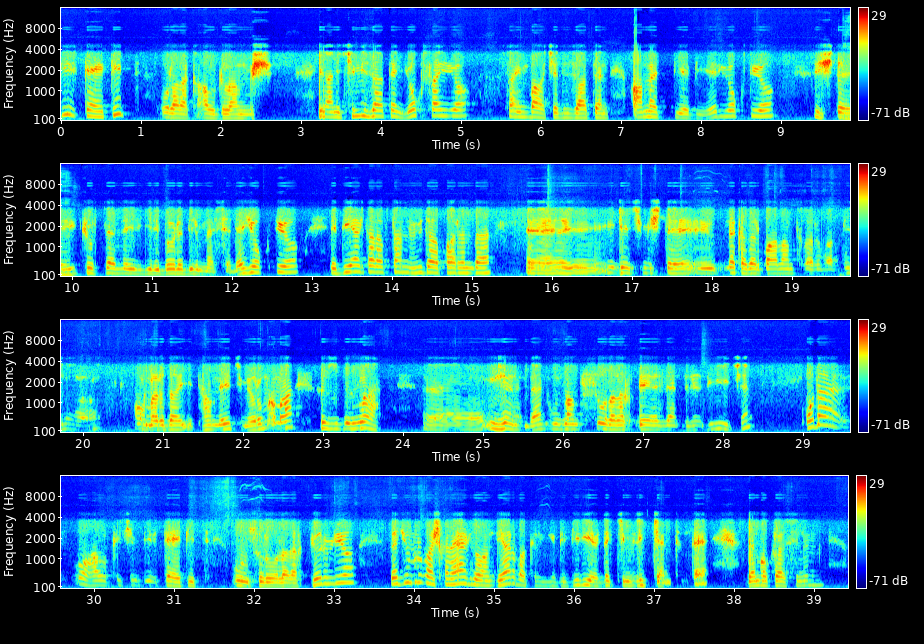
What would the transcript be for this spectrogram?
bir tehdit olarak algılanmış. Yani kimi zaten yok sayıyor. Sayın Bahçeli zaten Ahmet diye bir yer yok diyor. İşte Kürtlerle ilgili böyle bir mesele yok diyor. E diğer taraftan Hüdapar'ın da e, geçmişte e, ne kadar bağlantıları var bilmiyorum. Onları da itham etmiyorum ama Hızbullah e, üzerinden uzantısı olarak değerlendirildiği için o da o halk için bir tehdit unsuru olarak görülüyor ve Cumhurbaşkanı Erdoğan Diyarbakır gibi bir yerde kimlik kentinde demokrasinin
